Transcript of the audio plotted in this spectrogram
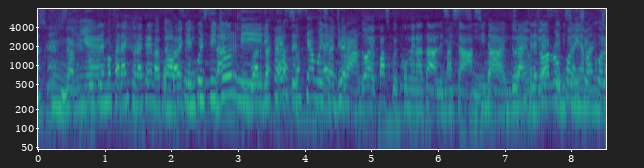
Scusami. eh. Potremmo fare anche una crema con No, base perché di questi giorni di feste caso. stiamo Ecco. esagerando. Eh, Pasqua è come Natale, Ma si sa, sì, si dai, mangia. durante È un le giorno feste un po' di cioccolato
